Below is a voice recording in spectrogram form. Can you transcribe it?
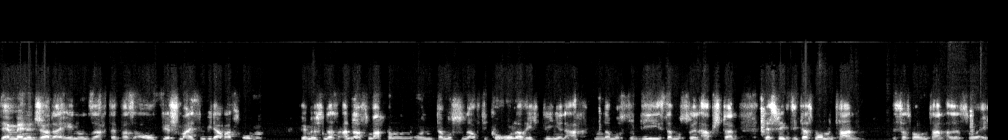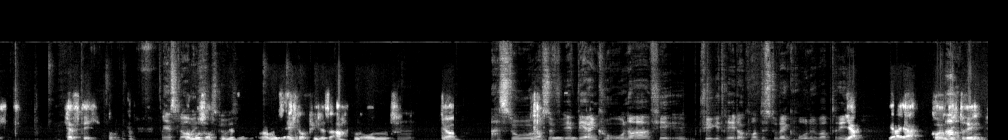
der Manager dahin und sagt dann, pass auf, wir schmeißen wieder was um, wir müssen das anders machen und da musst du auf die Corona-Richtlinien achten, da musst du dies, da musst du den Abstand. Deswegen sieht das momentan, ist das momentan alles so echt heftig. Ja, glaub Man muss auf glaub vieles, man muss echt auf vieles achten und Hast du, hast du während Corona viel, viel gedreht oder konntest du während Corona überhaupt drehen? Ja, ja, ja, konnte Ah. ich drehen.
